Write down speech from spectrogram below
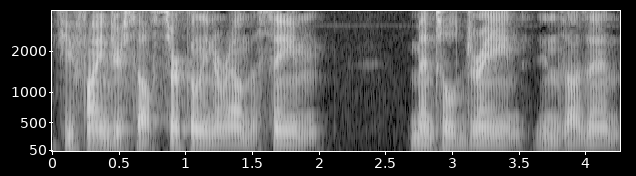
If you find yourself circling around the same mental drain in Zazen,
